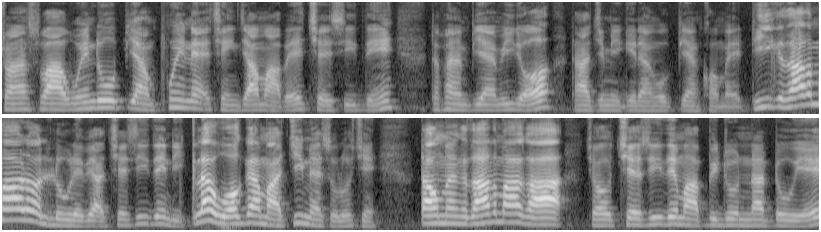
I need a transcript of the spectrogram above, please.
transfer window ပြန်ဖွင့်တဲ့အချိန်ကြာမှာပဲ Chelsea တင်းတဖန်ပြန်ပြီးတော့ဒါ Jimmy Gidan ကိုပြန်ခေါ်မယ်ဒီကစားသမားတော့လိုတယ်ဗျ Chelsea တင်းဒီ Club World Cup မှာကြည့်မယ်ဆိုလို့ချင်းတောင်ပန်ကစားသမားကကျွန်တော် Chelsea တင်းမှာ Pedro Neto ရဲ့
